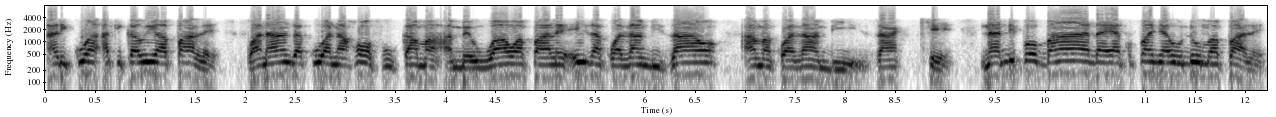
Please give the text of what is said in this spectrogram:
alikuwa akikawia pale. Wanaanza kuwa na hofu kama ameuawa pale aidha kwa dhambi zao ama kwa dhambi zake. Na ndipo baada ya kufanya huduma pale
